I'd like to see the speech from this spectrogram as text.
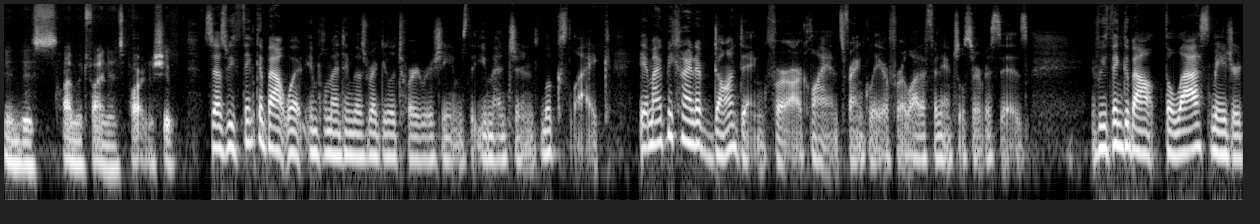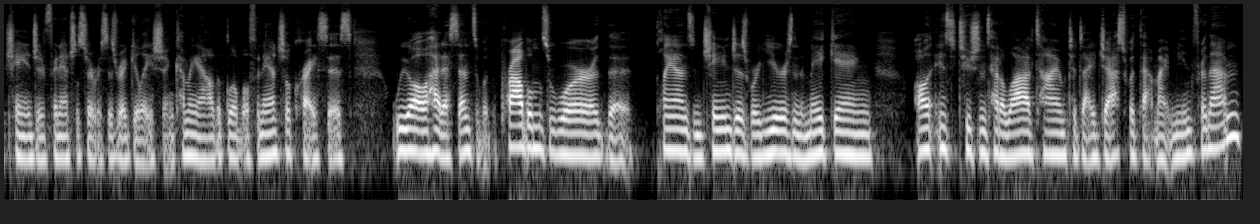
in this climate finance partnership. So as we think about what implementing those regulatory regimes that you mentioned looks like, it might be kind of daunting for our clients, frankly, or for a lot of financial services. If we think about the last major change in financial services regulation coming out of the global financial crisis, we all had a sense of what the problems were, the plans and changes were years in the making. All institutions had a lot of time to digest what that might mean for them.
